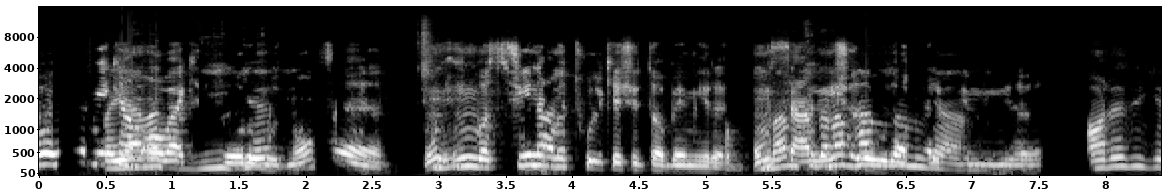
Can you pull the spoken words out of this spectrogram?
اون یکم یعنی آبک دیگه- بود محسن. اون؟ این واسه چی این همه طول کشید تا بمیره؟ اون من که سمی شده بود آره دیگه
